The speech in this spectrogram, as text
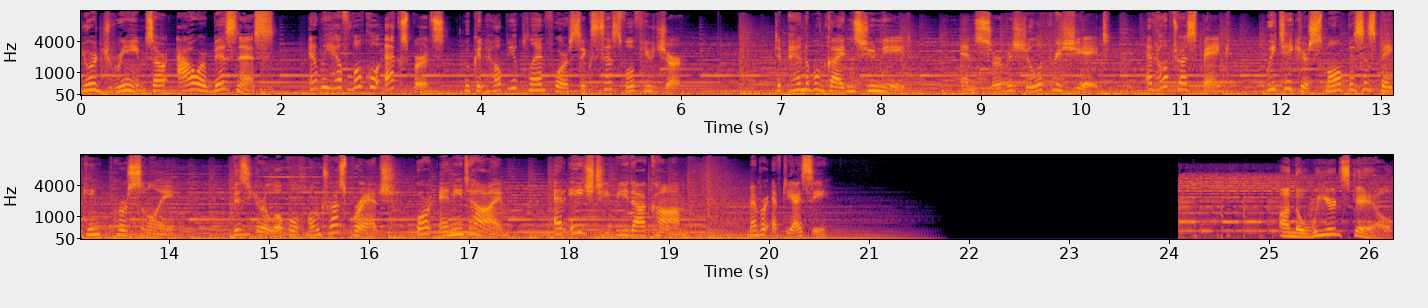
Your dreams are our business, and we have local experts who can help you plan for a successful future. Dependable guidance you need and service you'll appreciate. At Home Trust Bank, we take your small business banking personally. Visit your local Home Trust branch or anytime at htb.com. Member FDIC. On the weird scale,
